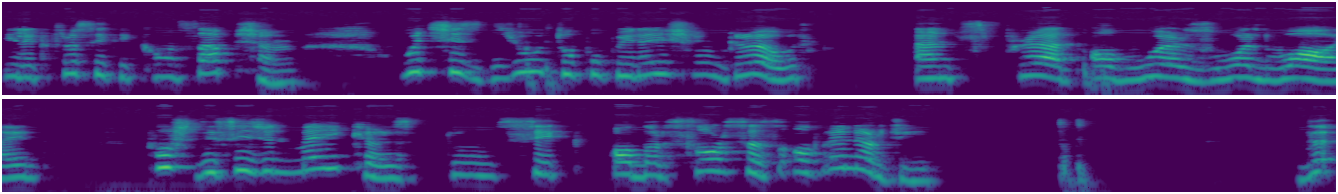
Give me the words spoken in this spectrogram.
electricity consumption which is due to population growth and spread of wares worldwide push decision makers to seek other sources of energy. The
